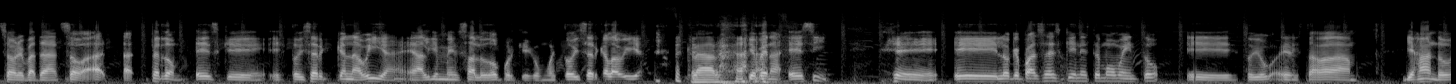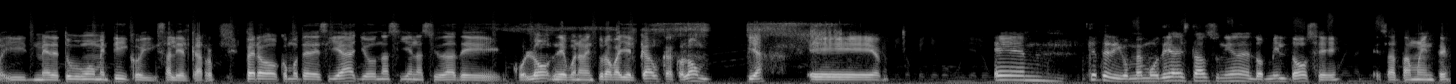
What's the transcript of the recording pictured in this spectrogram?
Sorry about that. So, uh, uh, perdón, es que estoy cerca en la vía. Eh, alguien me saludó porque como estoy cerca en la vía. Claro. Qué pena. Eh, sí. Eh, lo que pasa es que en este momento estoy, estaba viajando y me detuve un momentico y salí del carro. Pero como te decía, yo nací en la ciudad de, Colom de Buenaventura, Valle del Cauca, Colombia. Em, ¿Qué te digo? Me mudé a Estados Unidos en el 2012 exactamente.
